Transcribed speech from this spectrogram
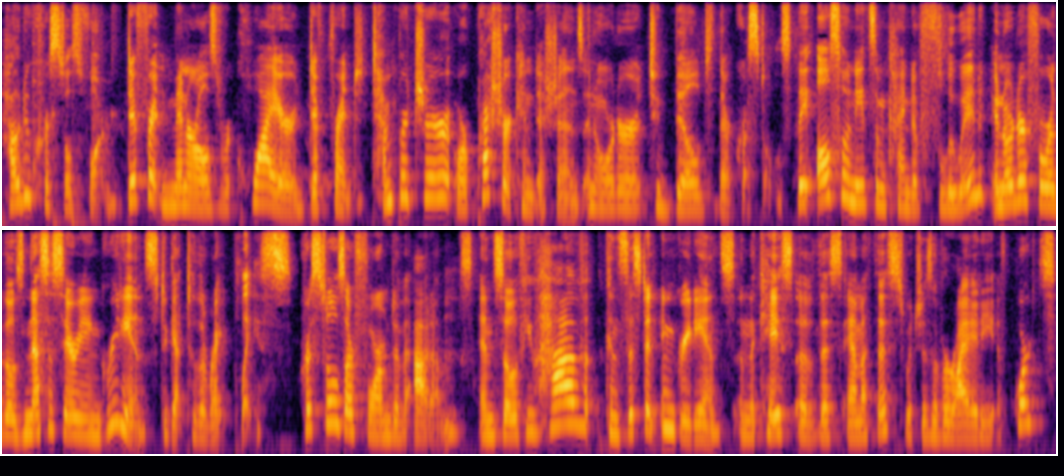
how do crystals form? Different minerals require different temperature or pressure conditions in order to build their crystals. They also need some kind of fluid in order for those necessary ingredients to get to the right place. Crystals are formed of atoms, and so if you have consistent ingredients, in the case of this amethyst, which is a variety of quartz,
